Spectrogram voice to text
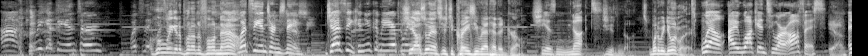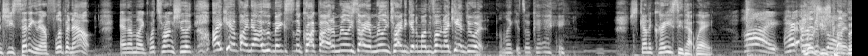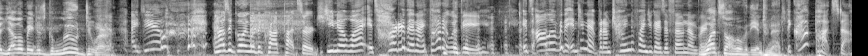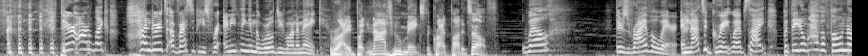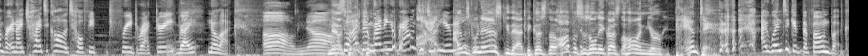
Uh, can we get the intern? What's the, Who are we going to put on the phone now? What's the intern's name? Jesse. Can you come here, please? She also answers to crazy redheaded girl. She is nuts. She is nuts. What are we doing with her? Well, I walk into our office, Yeah. and she's sitting there flipping out, and I'm like, "What's wrong?" She's like, "I can't find out who makes the crock pot. I'm really sorry. I'm really trying to get him on the phone. I can't do it." I'm like, "It's okay." she's kind of crazy that way. Hi, How- how's Look, it she's going? got the yellow pages glued to her. I do. How's it going with the crock pot search? You know what? It's harder than I thought it would be. it's all over the internet, but I'm trying to find you guys a phone number. What's all over the internet? The crock pot stuff. there are like hundreds of recipes for anything in the world you'd want to make. Right, but not who makes the crock pot itself. Well, there's Rivalware, and that's a great website, but they don't have a phone number. And I tried to call a toll free- free directory. Right? No luck. Oh no. Now, So can- I've been can- running around. Did you hear me? I was going to ask you that because the office is only across the hall and you're panting. I went to get the phone book.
